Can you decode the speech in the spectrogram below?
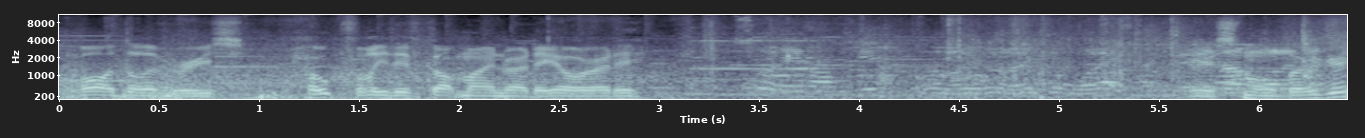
a lot of deliveries. Hopefully they've got mine ready already. Here's a small burger.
